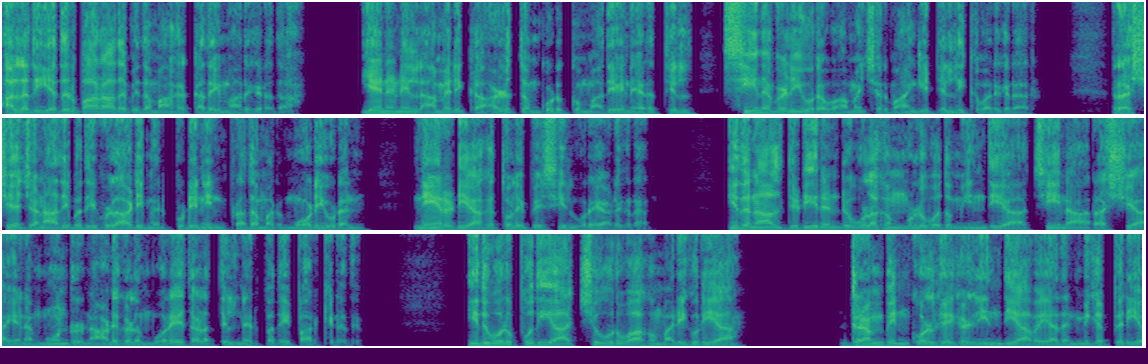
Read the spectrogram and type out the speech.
அல்லது எதிர்பாராத விதமாக கதை மாறுகிறதா? ஏனெனில் அமெரிக்கா அழுத்தம் கொடுக்கும் அதே நேரத்தில் சீன வெளியுறவு அமைச்சர் வாங்கி டெல்லிக்கு வருகிறார். ரஷ்ய ஜனாதிபதி விளாடிமிர் புடினின் பிரதமர் மோடியுடன் நேரடியாக தொலைபேசியில் உரையாடுகிறார். இதனால் திடீரென்று உலகம் முழுவதும் இந்தியா சீனா ரஷ்யா என மூன்று நாடுகளும் ஒரே தளத்தில் நிற்பதை பார்க்கிறது. இது ஒரு புதிய அச்சு உருவாகும் அறிகுறியா? ட்ரம்பின் கொள்கைகள் இந்தியாவை அதன் மிகப்பெரிய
